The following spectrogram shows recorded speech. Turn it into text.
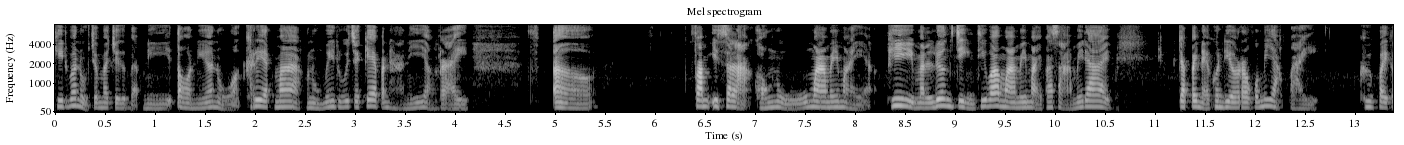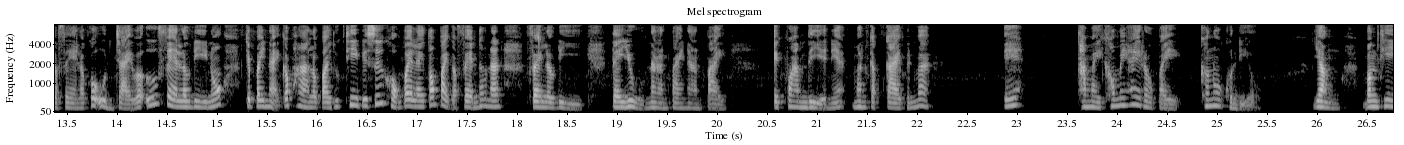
คิดว่าหนูจะมาเจอแบบนี้ ตอนนี้หนูเครียดมาก หนูไม่รู้จะแก้ปัญหานี้อย่างไรเอ่อความอิสระของหนูมาใหม่ๆอะพี่มันเรื่องจริงที่ว่ามาใหม่ๆภาษาไม่ได้ จะไปไหนคนเดียวเราก็ไม่อยากไป คือไปกับแฟนเราก็อุ่นใจว่าเออแฟนเราดีเนาะจะไปไหนก็พาเราไปทุกที่ไปซื้อของไปอะไรต้องไปกับแฟนเท่านั้น แฟนเราดี แต่อยู่นานไปนานไปไอ้ความดีอันเนี้ยมันกลับกลายเป็นว่า เอ๊ะ ทำไมเขาไม่ให้เราไปข้างนอกคนเดียว อย่างบางที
